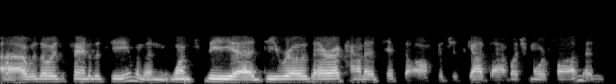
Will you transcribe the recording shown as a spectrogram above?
uh, I was always a fan of the team. And then once the uh, D Rose era kind of tipped off, it just got that much more fun, and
